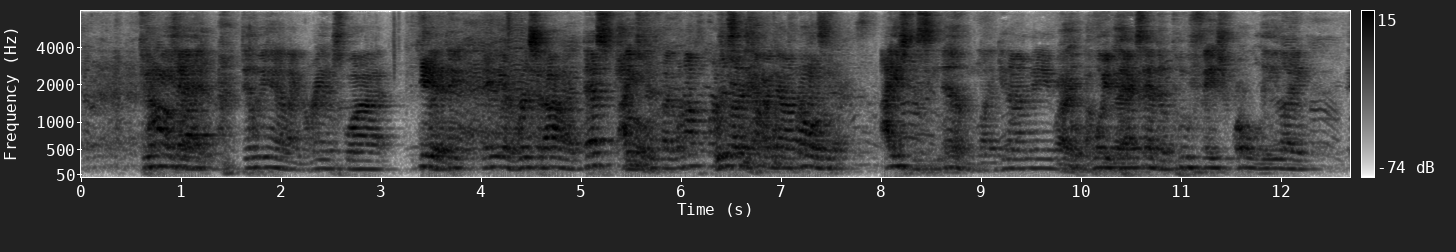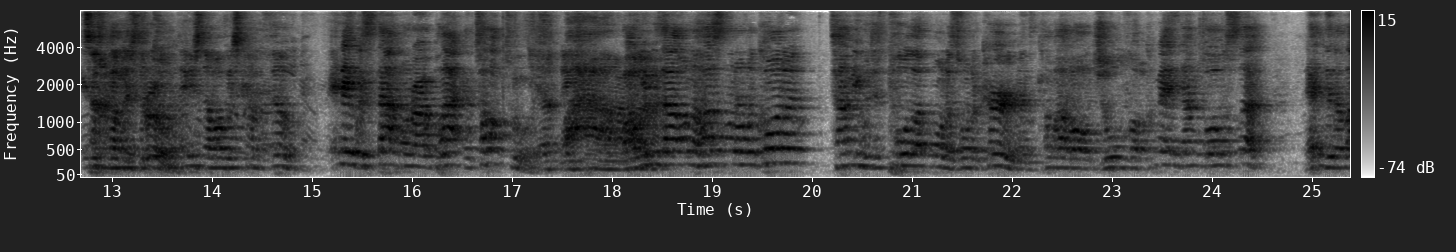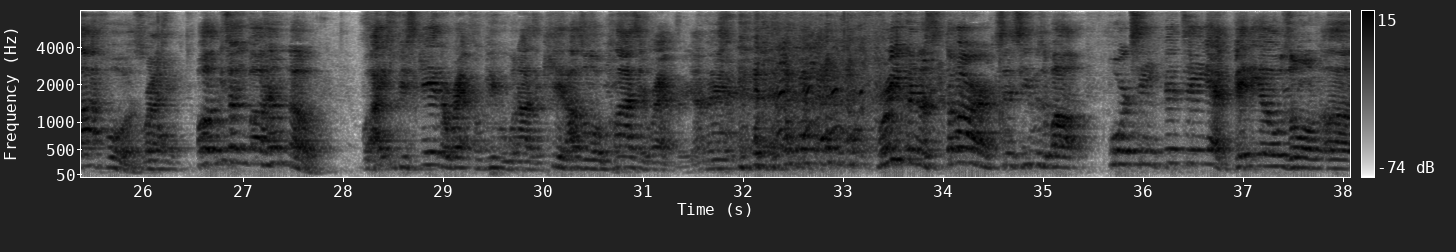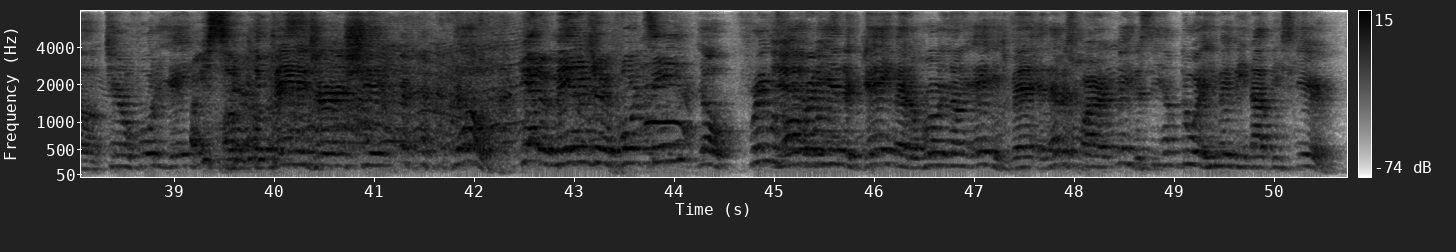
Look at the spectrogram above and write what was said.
Then we had, then we had like Ram Squad. Yeah. Like, they, they had Richard Allen. That's I used to like when I first started coming down north. I used to see them, like you know what I mean. Right, I Boy forgot. Backs had the blue face rolly, like He was coming through. They used to always come through. And they would stop on our block and talk to us. Yep, Wow. While we was out on the hustling on the corner, Tommy would just pull up on us on the curb and come out all jewels off. Come here, young boy, what's up? That did a lot for us. Right. Oh, let me tell you about him though. Well, I used to be scared to rap for people when I was a kid. I was a little closet rapper, you know what I mean? Free been a star since he was about 14, 15. He had videos on uh, Channel 48. Are you A- serious? A, manager and shit. Yo, You had a manager at 14? Yo, Free was Yeah, already well- in the game at a real young age, man, and that inspired me to see him do it. He made me not be scared.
